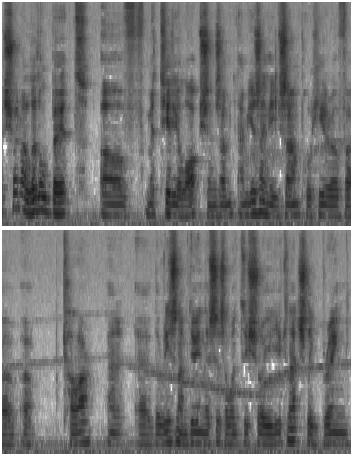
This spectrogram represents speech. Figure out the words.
shown a little bit of material options. I'm, I'm using the example here of a, a car and uh, the reason I'm doing this is I want to show you you can actually bring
